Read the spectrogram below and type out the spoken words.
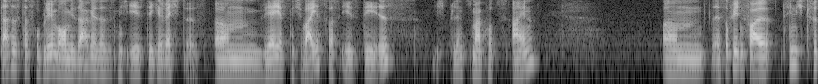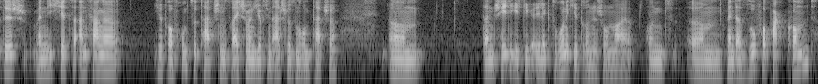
das ist das Problem, warum ich sage, dass es nicht ESD-gerecht ist. Ähm, wer jetzt nicht weiß, was ESD ist, ich blende es mal kurz ein. Ähm, das ist auf jeden Fall ziemlich kritisch, wenn ich jetzt anfange, hier drauf rumzutatschen. Das reicht schon, wenn ich auf den Anschlüssen rumtatsche. Ähm, dann schädige ich die Elektronik hier drin schon mal. Und ähm, wenn das so verpackt kommt,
